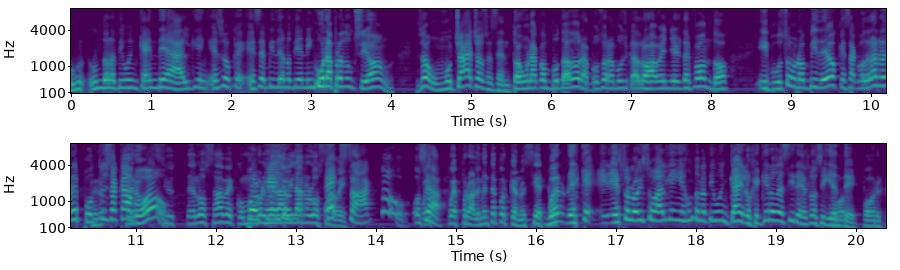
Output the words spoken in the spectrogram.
un, un donativo en kind de alguien. Eso que ese video no tiene ninguna producción. Eso, un muchacho se sentó en una computadora, puso la música de los Avengers de fondo y puso unos videos que sacó de las redes, punto Pero- y se acabó. si usted lo sabe, ¿cómo Porque Jorge Dávila no lo sabe? Exacto. O Pues- sea, pues, probablemente porque no es cierto. bueno, es que eso lo hizo alguien y es un donativo en. Lo que quiero decir es lo siguiente. ¿Por, por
